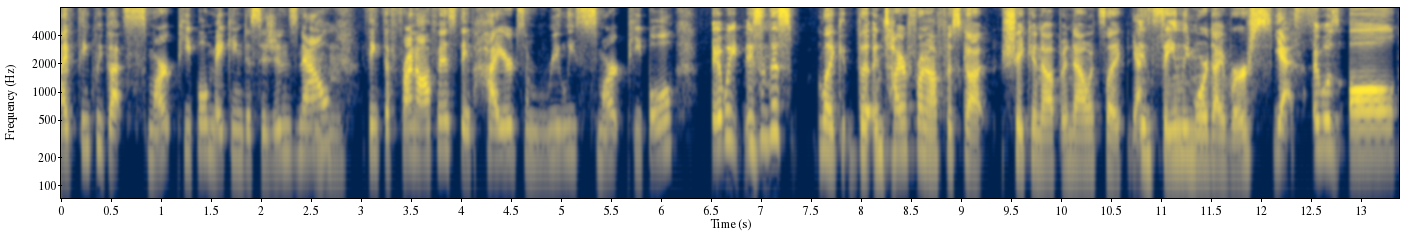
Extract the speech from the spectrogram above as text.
I think we've got smart people making decisions now. Mm-hmm. I think the front office, they've hired some really smart people. Eh, wait, isn't this like the entire front office got shaken up and now it's like yes. insanely more diverse? Yes. It was all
